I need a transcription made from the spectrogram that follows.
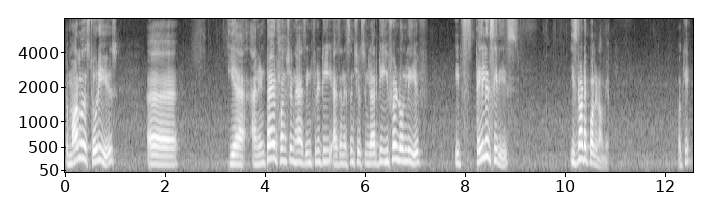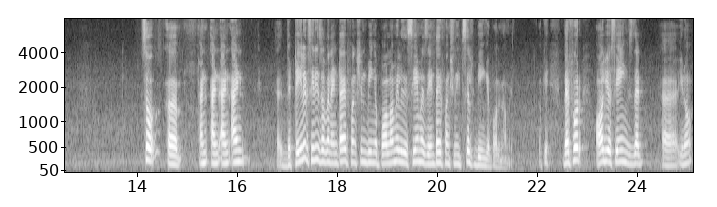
the moral of the story is uh, yeah an entire function has infinity as an essential singularity if and only if its Taylor series is not a polynomial okay. So uh, and and and and uh, the Taylor series of an entire function being a polynomial is the same as the entire function itself being a polynomial okay. Therefore all you are saying is that uh, you know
